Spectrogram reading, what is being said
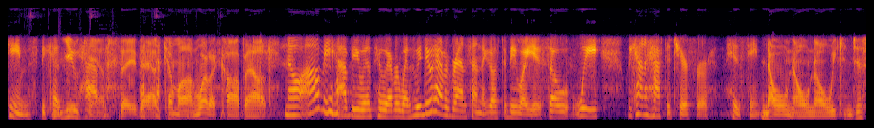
teams because you we have... can't say that. Come on, what a cop out! No, I'll be happy with whoever wins. We do have a grandson that goes to BYU, so we we kind of have to cheer for his team. No, no, no. We can just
